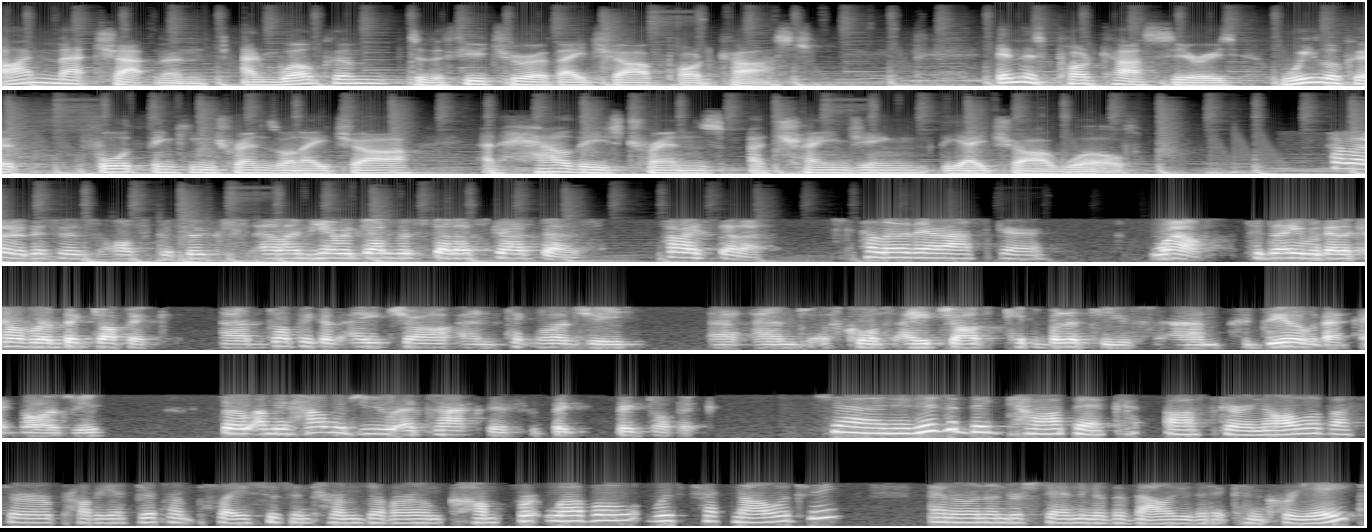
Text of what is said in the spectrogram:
I'm Matt Chapman, and welcome to the Future of HR podcast. In this podcast series, we look at forward thinking trends on HR and how these trends are changing the HR world. Hello, this is Oscar Fuchs, and I'm here again with Stella Strazdas. Hi, Stella. Hello there, Oscar. Well, today we're going to cover a big topic, uh, the topic of HR and technology, uh, and of course HR's capabilities um, to deal with that technology. So, I mean, how would you attack this big, big topic? Yeah, and it is a big topic, Oscar, and all of us are probably at different places in terms of our own comfort level with technology and our own understanding of the value that it can create,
